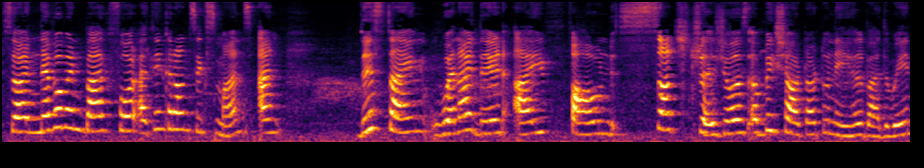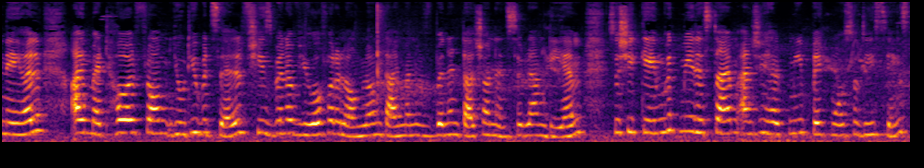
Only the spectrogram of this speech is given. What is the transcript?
So I never went back for I think around six months and this time when I did I found such treasures. A big shout out to Nehal by the way. Nehal, I met her from YouTube itself. She's been a viewer for a long, long time and we've been in touch on Instagram DM. So she came with me this time and she helped me pick most of these things.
